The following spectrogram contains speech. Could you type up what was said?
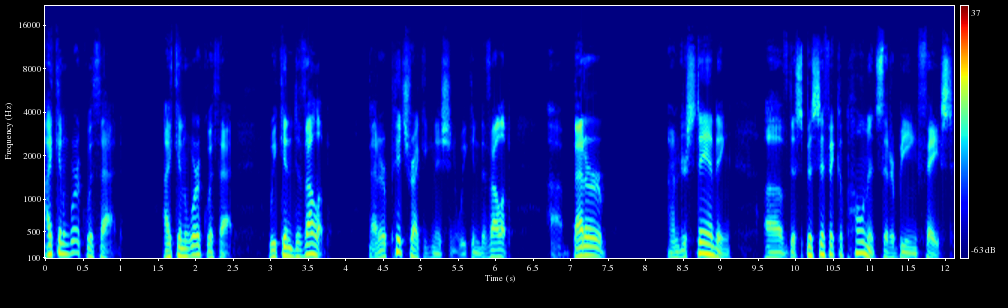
I can work with that. I can work with that. We can develop better pitch recognition. We can develop uh, better understanding of the specific opponents that are being faced,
